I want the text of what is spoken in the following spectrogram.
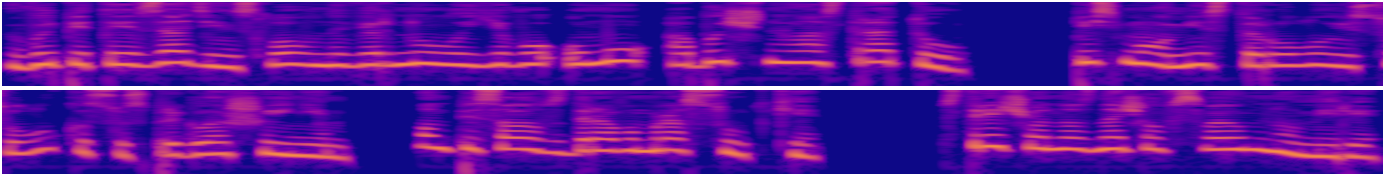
Выпитое за день словно вернуло его уму обычную остроту. Письмо мистеру Луису Лукасу с приглашением он писал в здравом рассудке. Встречу он назначил в своем номере,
